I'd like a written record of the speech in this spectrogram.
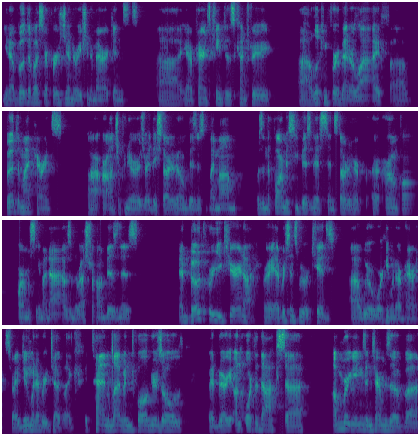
you know, both of us are first generation Americans. Uh, you know, our parents came to this country uh, looking for a better life. Uh, both of my parents are, are, entrepreneurs, right? They started their own business. My mom was in the pharmacy business and started her, her, her own pharmacy. My dad was in the restaurant business. And both for Yakir and I, right? Ever since we were kids, uh, we were working with our parents, right? Doing whatever it took, like 10, 11, 12 years old we had very unorthodox uh, upbringings in terms of uh,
